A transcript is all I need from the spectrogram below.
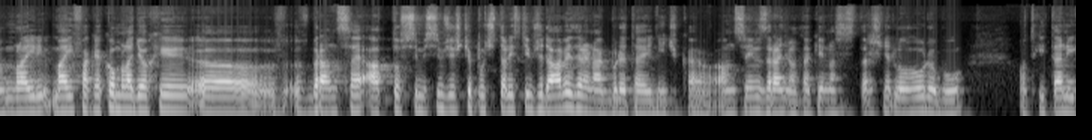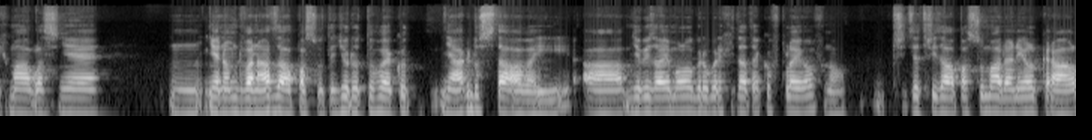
uh, mají, mají fakt jako mladěchy v, v brance a to si myslím, že ještě počítali s tím, že David Renák bude ta jednička. Jo. A on se jim zranil taky na strašně dlouhou dobu. Odchytaných má vlastně jenom 12 zápasů, teď ho do toho jako nějak dostávají a mě by zajímalo, kdo bude chytat jako v playoff, no. 33 zápasů má Daniel Král,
